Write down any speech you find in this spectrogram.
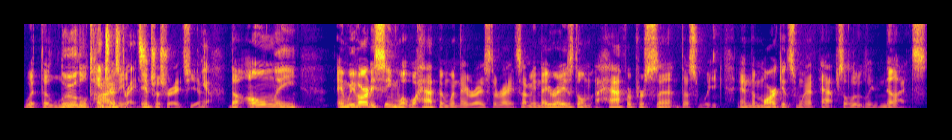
with the little tiny Interest rates. interest rates, yeah. Yeah. The only and we've already seen what will happen when they raise the rates. I mean, they raised them a half a percent this week, and the markets went absolutely nuts.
